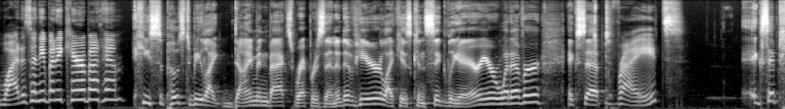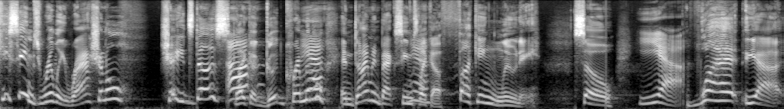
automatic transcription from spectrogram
Why does anybody care about him? he's supposed to be like Diamondback's representative here, like his consigliere or whatever, except Right. except he seems really rational. Shades does, uh-huh. like a good criminal. Yeah. and Diamondback seems Yeah. like a fucking loony. So, Yeah. what? Yeah.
